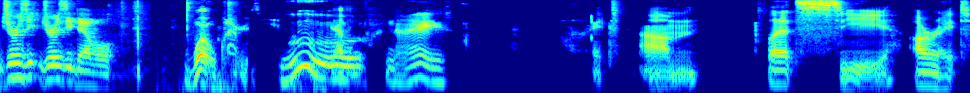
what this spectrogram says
Jersey Jersey Devil. Whoa. Ooh, nice. All right. Um, let's see. All right.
